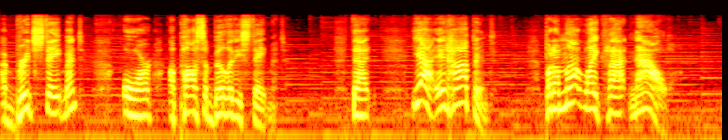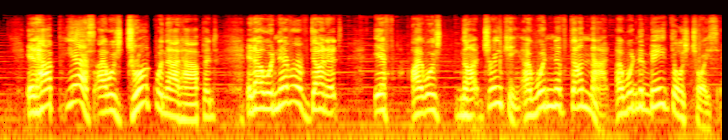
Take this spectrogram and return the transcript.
a bridge statement or a possibility statement. That, yeah, it happened, but I'm not like that now. It happened, yes, I was drunk when that happened, and I would never have done it if I was not drinking. I wouldn't have done that. I wouldn't have made those choices.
